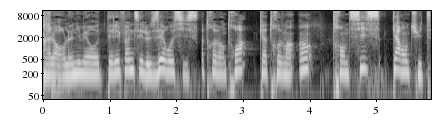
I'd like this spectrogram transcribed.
Alors, le numéro de téléphone, c'est le 06 83 81 36 48.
